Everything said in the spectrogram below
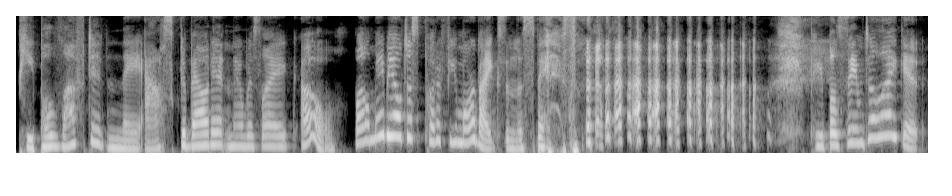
people loved it and they asked about it and i was like oh well maybe i'll just put a few more bikes in the space People seem to like it.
